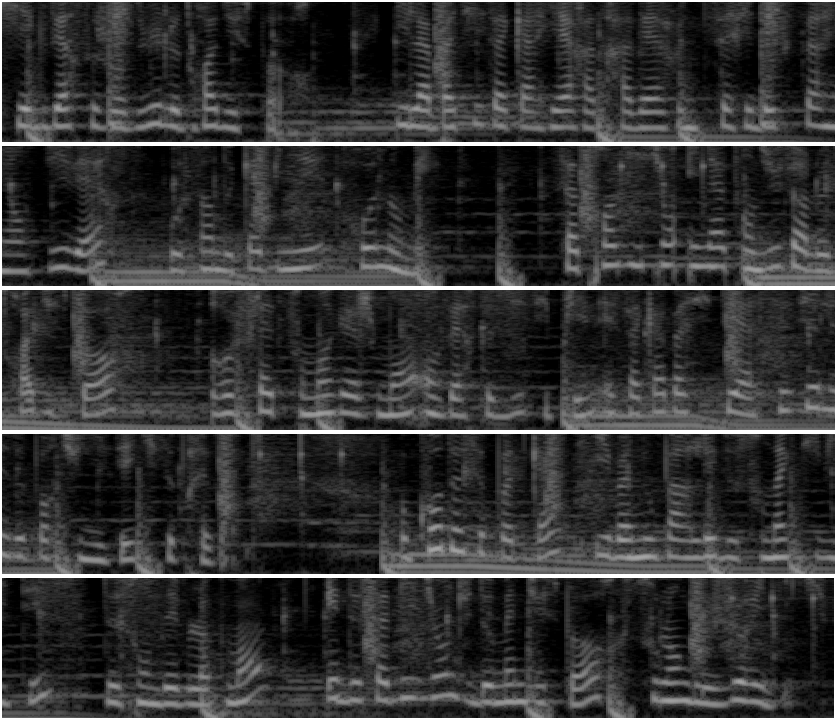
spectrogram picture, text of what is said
qui exerce aujourd'hui le droit du sport. Il a bâti sa carrière à travers une série d'expériences diverses au sein de cabinets renommés. Sa transition inattendue vers le droit du sport reflète son engagement envers cette discipline et sa capacité à saisir les opportunités qui se présentent. Au cours de ce podcast, il va nous parler de son activité, de son développement et de sa vision du domaine du sport sous l'angle juridique.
